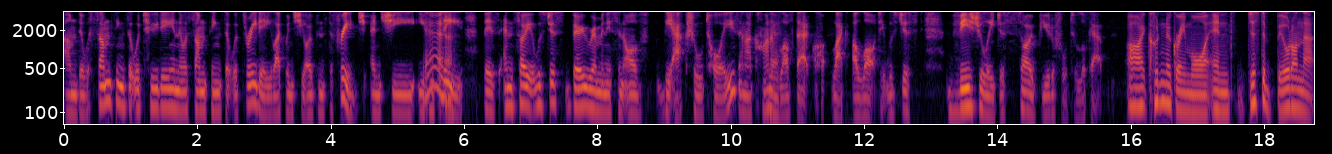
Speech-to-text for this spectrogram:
um, there were some things that were 2D and there were some things that were 3D, like when she opens the fridge and she, you Yeah. can see there's, and so it was just very reminiscent of the actual toys. And I kind Yeah. of loved that like a lot. It was just visually just so beautiful to look at. Oh, I couldn't agree more. And just to build on that,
